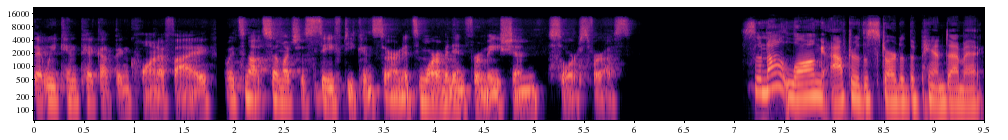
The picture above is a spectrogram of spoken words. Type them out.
that we can pick up and quantify. It's not so much a safety concern, it's more of an information source for us. So, not long after the start of the pandemic,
